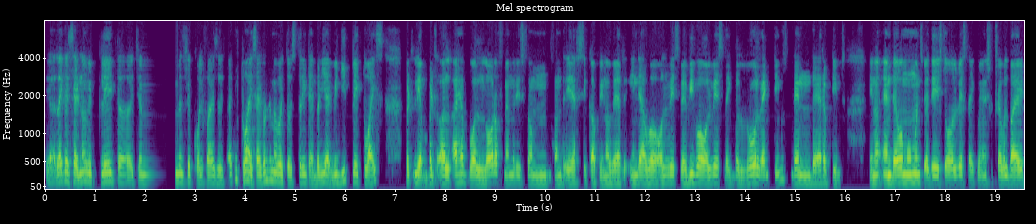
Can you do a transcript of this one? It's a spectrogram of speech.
yeah, like I said, no, we played the uh, Champions Champions League qualifiers. I think twice. I don't remember it was three times, but yeah, we did play twice. But yeah, but I have a lot of memories from from the AFC Cup. You know, where India were always where we were always like the lower ranked teams than the Arab teams. You know, and there were moments where they used to always like when they to travel by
